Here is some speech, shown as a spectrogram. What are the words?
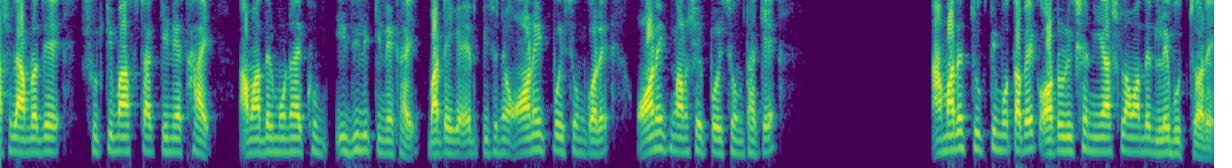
আসলে আমরা যে শুটকি মাছটা কিনে খাই, আমাদের মনে হয় খুব ইজিলি কিনে খাই বাট এর পিছনে অনেক পরিশ্রম করে, অনেক মানুষের পরিশ্রম থাকে। আমাদের চুক্তি মোতাবেক অটোরিকশা নিয়ে আসলো আমাদের লেবুর চরে।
